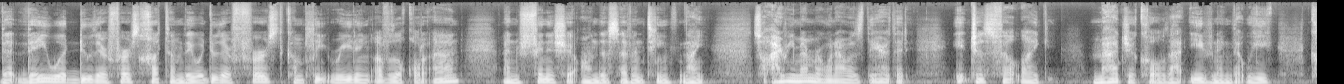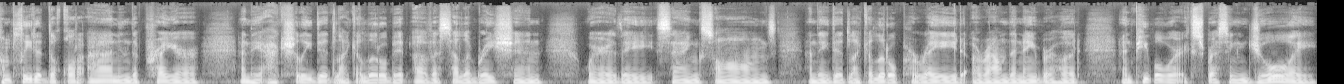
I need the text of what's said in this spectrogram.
that they would do their first khatam, they would do their first complete reading of the Quran and finish it on the 17th night. So I remember when I was there that it just felt like magical that evening that we completed the Quran in the prayer and they actually did like a little bit of a celebration where they sang songs and they did like a little parade around the neighborhood and people were expressing joy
